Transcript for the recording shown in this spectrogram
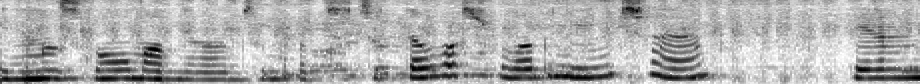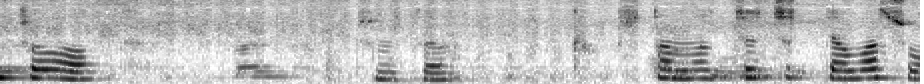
Benim hızlı olmam lazım. Açıcık yavaş olabilir misin? Benim çok. Çünkü ustam açıcık yavaş ol.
